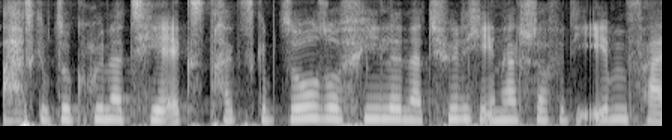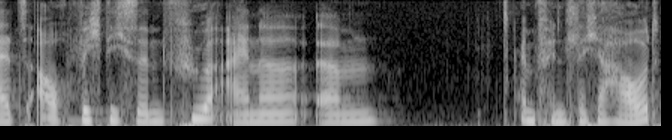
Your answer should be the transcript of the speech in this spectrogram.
ach, es gibt so grüner Teeextrakt, es gibt so, so viele natürliche Inhaltsstoffe, die ebenfalls auch wichtig sind für eine ähm, empfindliche Haut.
